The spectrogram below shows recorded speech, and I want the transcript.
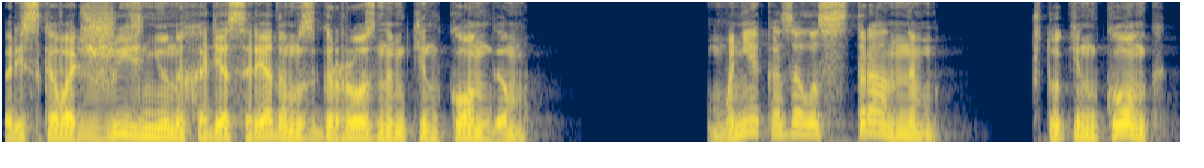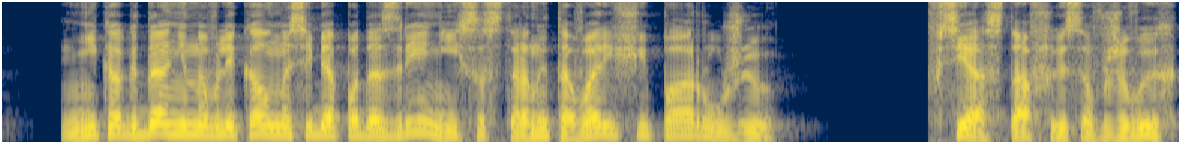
рисковать жизнью, находясь рядом с грозным Кинг-Конгом. Мне казалось странным, что Кинг-Конг никогда не навлекал на себя подозрений со стороны товарищей по оружию. Все оставшиеся в живых,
